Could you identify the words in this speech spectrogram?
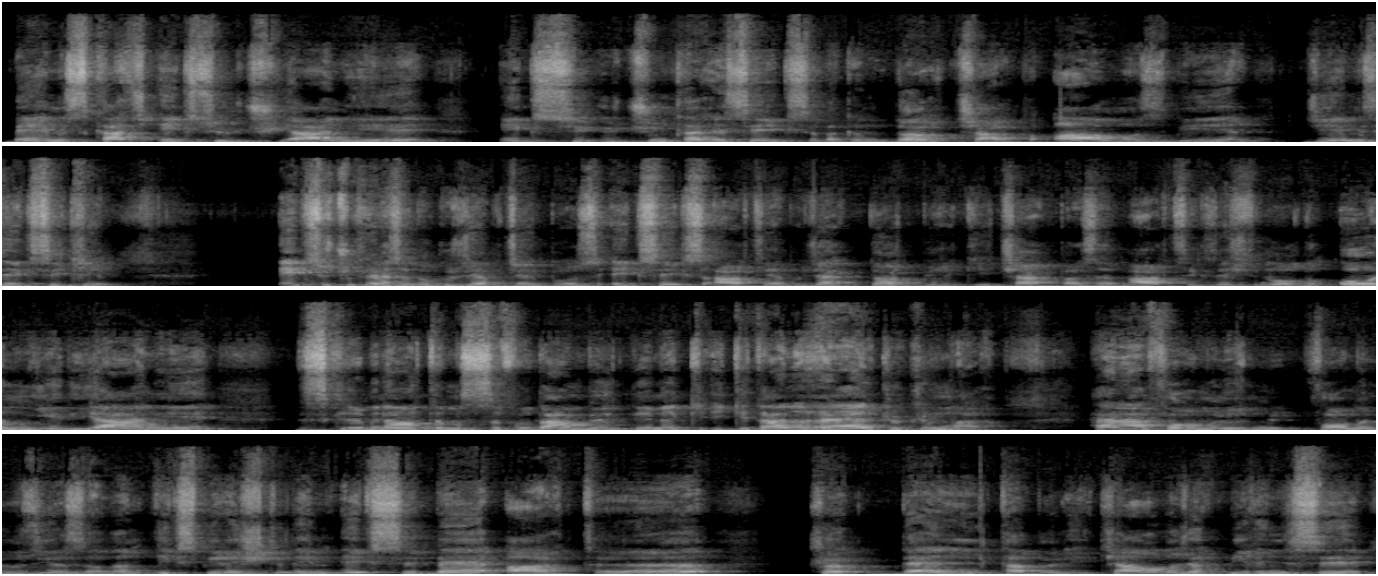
b'miz kaç? Eksi 3. Yani eksi 3'ün karesi eksi bakın 4 çarpı a'mız 1 c'miz eksi 2. Eksi 3'ün karesi 9 yapacak burası. Eksi eksi artı yapacak. 4 bir 2'yi çarparsam artı 8 eşit ne oldu? 17. Yani diskriminantımız sıfırdan büyük. Demek ki iki tane reel köküm var. Hemen formülümüzü, formülümüzü yazalım. x1 eşittir değil mi? Eksi b artı kök delta bölü 2 olacak birincisi.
